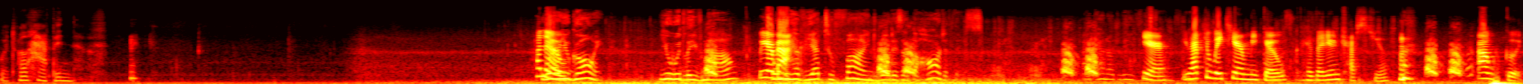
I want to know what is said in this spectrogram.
What will happen? Hello. Where are you going? You would leave uh, now? We are back. we have yet to find what is at the heart of this. I cannot leave. this Here, you have to wait here, Meeko, because I don't trust you. oh, good.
